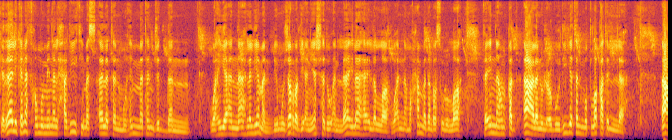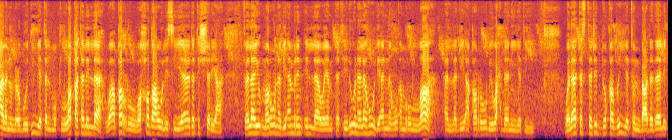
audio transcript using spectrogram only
كذلك نفهم من الحديث مسألة مهمة جدا وهي أن أهل اليمن بمجرد أن يشهدوا أن لا إله إلا الله وأن محمدا رسول الله فإنهم قد أعلنوا العبودية المطلقة لله. أعلنوا العبودية المطلقة لله وأقروا وخضعوا لسيادة الشريعة. فلا يؤمرون بأمر إلا ويمتثلون له لأنه أمر الله الذي أقروا بوحدانيته. ولا تستجد قضية بعد ذلك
